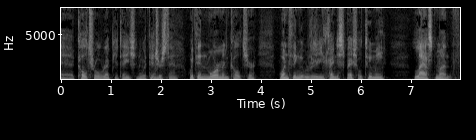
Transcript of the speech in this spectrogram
uh, cultural reputation within interesting. within Mormon culture. One thing that was really kind of special to me last month,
